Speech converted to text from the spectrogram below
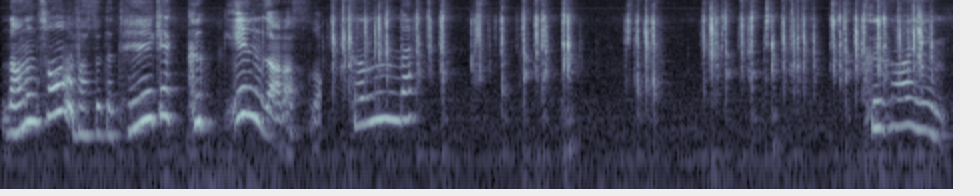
나는 처음에 봤을 때 되게 극인 줄 알았어. 근데 그거임.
